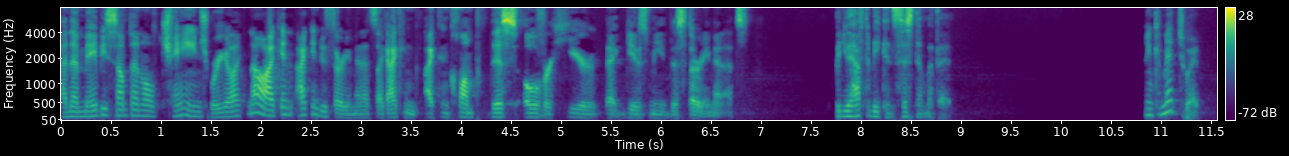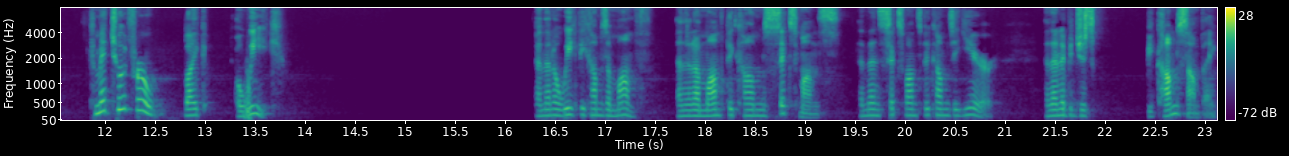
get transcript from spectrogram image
and then maybe something will change where you're like no i can i can do 30 minutes like i can i can clump this over here that gives me this 30 minutes but you have to be consistent with it. And commit to it. Commit to it for like a week. And then a week becomes a month. And then a month becomes six months. And then six months becomes a year. And then it just becomes something.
